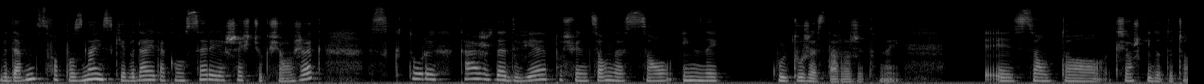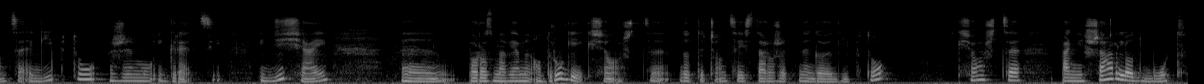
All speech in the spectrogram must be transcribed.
Wydawnictwo Poznańskie wydaje taką serię sześciu książek, z których każde dwie poświęcone są innej kulturze starożytnej. Y, Są to książki dotyczące Egiptu, Rzymu i Grecji. I dzisiaj y, porozmawiamy o drugiej książce dotyczącej starożytnego Egiptu, książce pani Charlotte Booth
